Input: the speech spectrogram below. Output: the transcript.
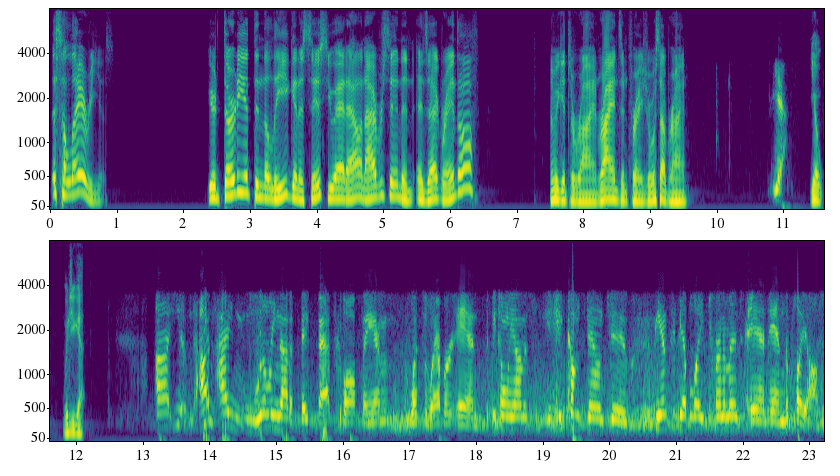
That's hilarious. You're 30th in the league in assists. You add Allen Iverson and, and Zach Randolph? Let me get to Ryan. Ryan's in Frayser. What's up, Ryan? Yeah. Yo, what you got? Uh, you I'm, I'm really not a big basketball fan whatsoever, and to be totally honest, it comes down to the NCAA tournament and, and the playoffs.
